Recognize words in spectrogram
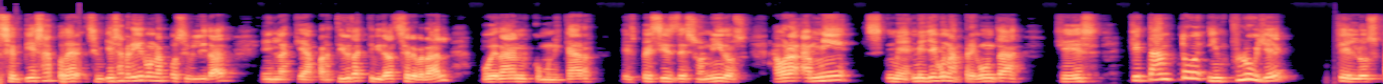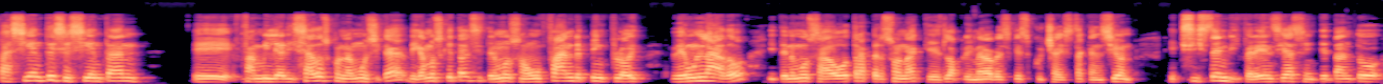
se, empieza a poder, se empieza a abrir una posibilidad en la que a partir de actividad cerebral puedan comunicar especies de sonidos. Ahora, a mí me, llega una pregunta que es, ¿qué tanto influye que los pacientes se sientan eh, familiarizados con la música? Digamos, ¿qué tal si tenemos a un fan de Pink Floyd de un lado y tenemos a otra persona que es la primera vez que escucha esta canción? ¿Existen diferencias en qué tanto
